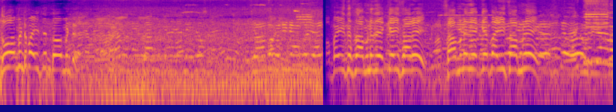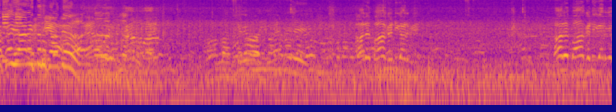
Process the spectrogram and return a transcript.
ਦੋ ਮਿੰਟ ਭਾਈ ਸਿਰ 2 ਮਿੰਟ। ਬਾਬਾ ਤੇ ਸਾਹਮਣੇ ਦੇਖਿਆ ਜੀ ਸਾਰੇ। ਸਾਹਮਣੇ ਦੇਖੇ ਭਾਈ ਸਾਹਮਣੇ। ਸਾਰੇ ਬਾਹਰ ਖੜੀ ਕਰਕੇ।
